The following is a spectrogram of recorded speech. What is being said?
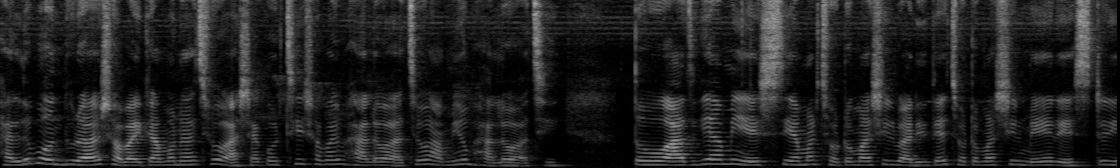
হ্যালো বন্ধুরা, সবাই কেমন আছো? আশা করছি সবাই ভালো আছো, আমিও ভালো আছি। তো আজকে আমি এসছি আমার ছোটো মাসির বাড়িতে, ছোটো মাসির মেয়ের রেজিস্ট্রি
